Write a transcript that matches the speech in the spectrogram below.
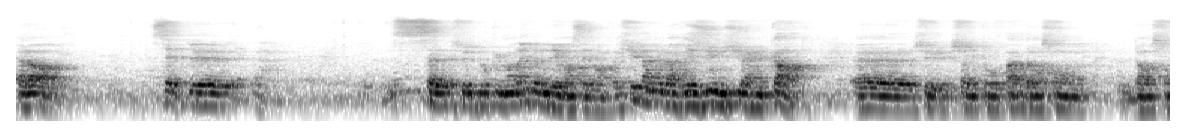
Alors, cette, ce, document-là donne des renseignements précieux. Là, nous la résume sur un cas. Euh, ça ne trouve pas dans, son, dans, son,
